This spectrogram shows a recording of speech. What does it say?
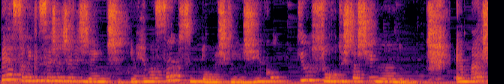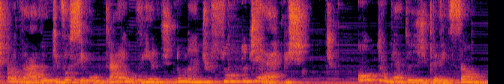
peça-lhe que seja diligente em relação aos sintomas que indicam que o surto está chegando. É mais provável que você contraia o vírus durante o surto de herpes. Outro método de prevenção,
